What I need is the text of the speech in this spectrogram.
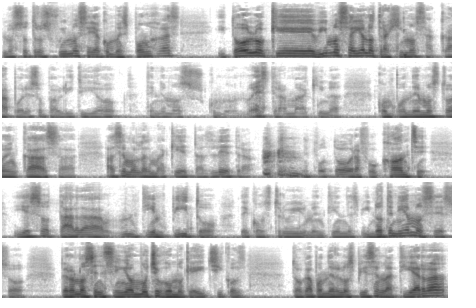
Nosotros fuimos allá como esponjas y todo lo que vimos allá lo trajimos acá. Por eso Pablito y yo tenemos como nuestra máquina. Componemos todo en casa, hacemos las maquetas, letra, fotógrafo, content. Y eso tarda un tiempito de construir, ¿me entiendes? Y no teníamos eso, pero nos enseñó mucho como que, hey, chicos, toca poner los pies en la tierra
